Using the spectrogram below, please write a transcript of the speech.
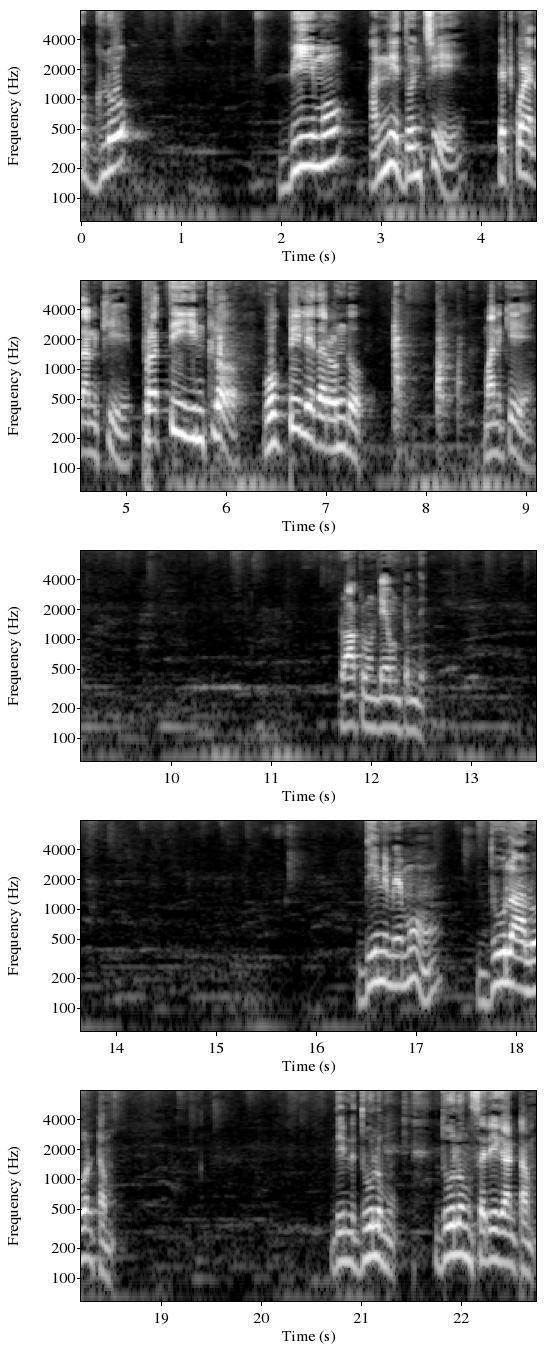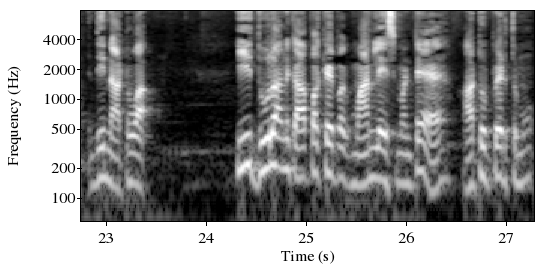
ఒడ్లు బియ్యము అన్నీ దొంచి పెట్టుకునే దానికి ప్రతి ఇంట్లో ఒకటి లేదా రెండు మనకి రాకులు ఉండే ఉంటుంది. దీన్ని మేము దూలాలు అంటాం. దీన్ని దూలము దూలం సరిగా అంటాం. దీన్ని అటువ. ఈ దూలానికి ఆ పక్క పక్క అటు పెడతాము.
